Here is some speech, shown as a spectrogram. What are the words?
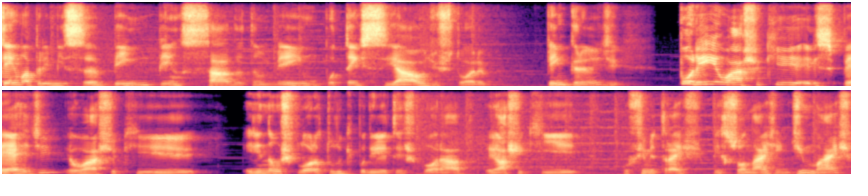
tem uma premissa bem pensada também, um potencial de história bem grande, porém eu acho que ele se perde, eu acho que ele não explora tudo que poderia ter explorado, eu acho que o filme traz personagem demais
